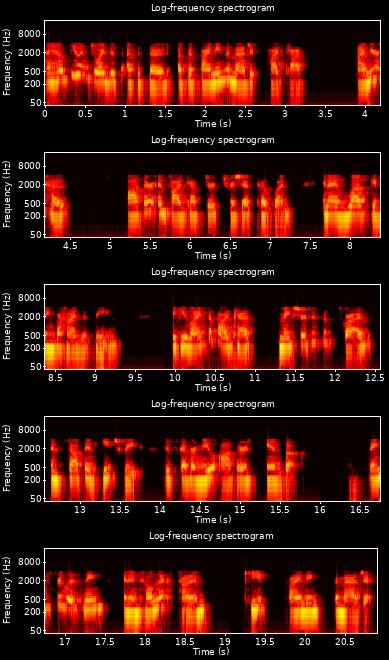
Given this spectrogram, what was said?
I hope you enjoyed this episode of the Finding the Magic podcast. I'm your host, author and podcaster Tricia Copeland, and I love getting behind the scenes. If you like the podcast, make sure to subscribe and stop in each week to discover new authors and books. Thanks for listening and until next time, keep finding the magic.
